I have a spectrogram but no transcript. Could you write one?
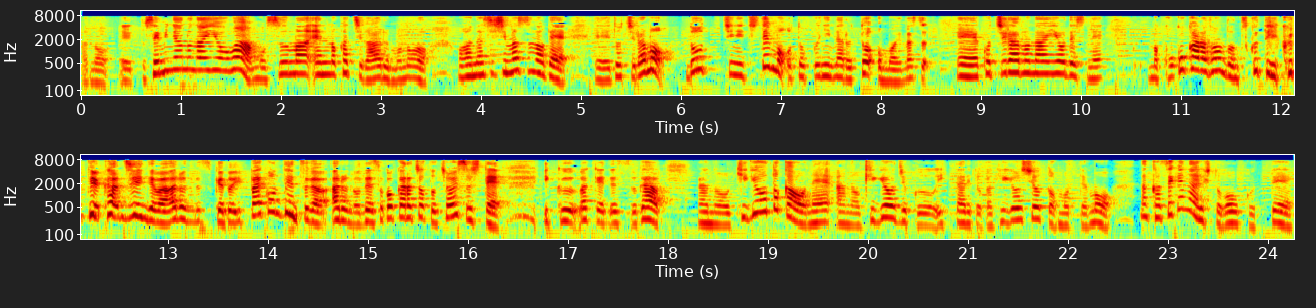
あの、えっと、セミナーの内容はもう数万円の価値があるものをお話ししますので、えー、どちらもどっちにしてもお得になると思います、えー、こちらの内容ですね。まあ、ここからどんどん作っていくっていう感じではあるんですけどいっぱいコンテンツがあるのでそこからちょっとチョイスしていくわけですがあの起業とかをねあの企業塾行ったりとか起業しようと思ってもなんか稼げない人が多くって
